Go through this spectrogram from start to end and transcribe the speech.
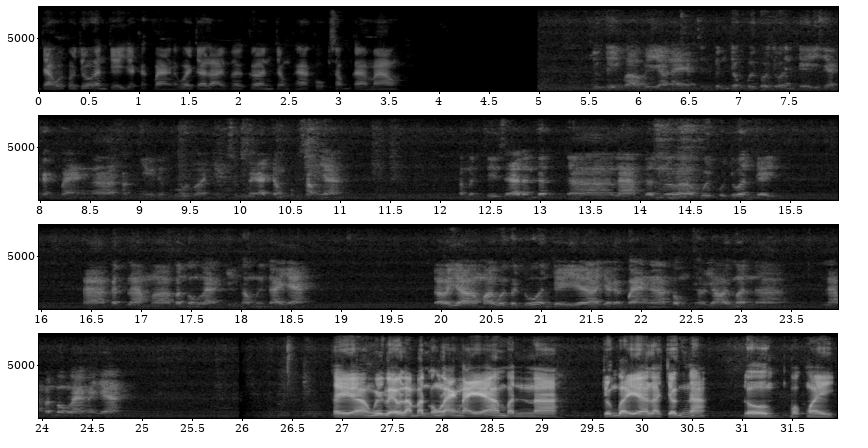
Xin chào quý cô chú anh chị và các bạn đã quay trở lại với kênh Trọng Kha Cuộc Sống Cà Mau. Trước khi vào video này em xin kính chúc quý cô chú anh chị và các bạn à, thật nhiều niềm vui và nhiều sức khỏe trong cuộc sống nha. Và Mình chia sẻ đến cách à, làm đến với quý cô chú anh chị. À, Cách làm bánh bông lan truyền thống miền Tây nha. Rồi bây giờ mời quý cô chú anh chị và các bạn cùng theo dõi mình làm bánh bông lan này nha. Thì nguyên liệu làm bánh bông lan này mình chuẩn bị à, là trứng nè, đường, bột mì,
